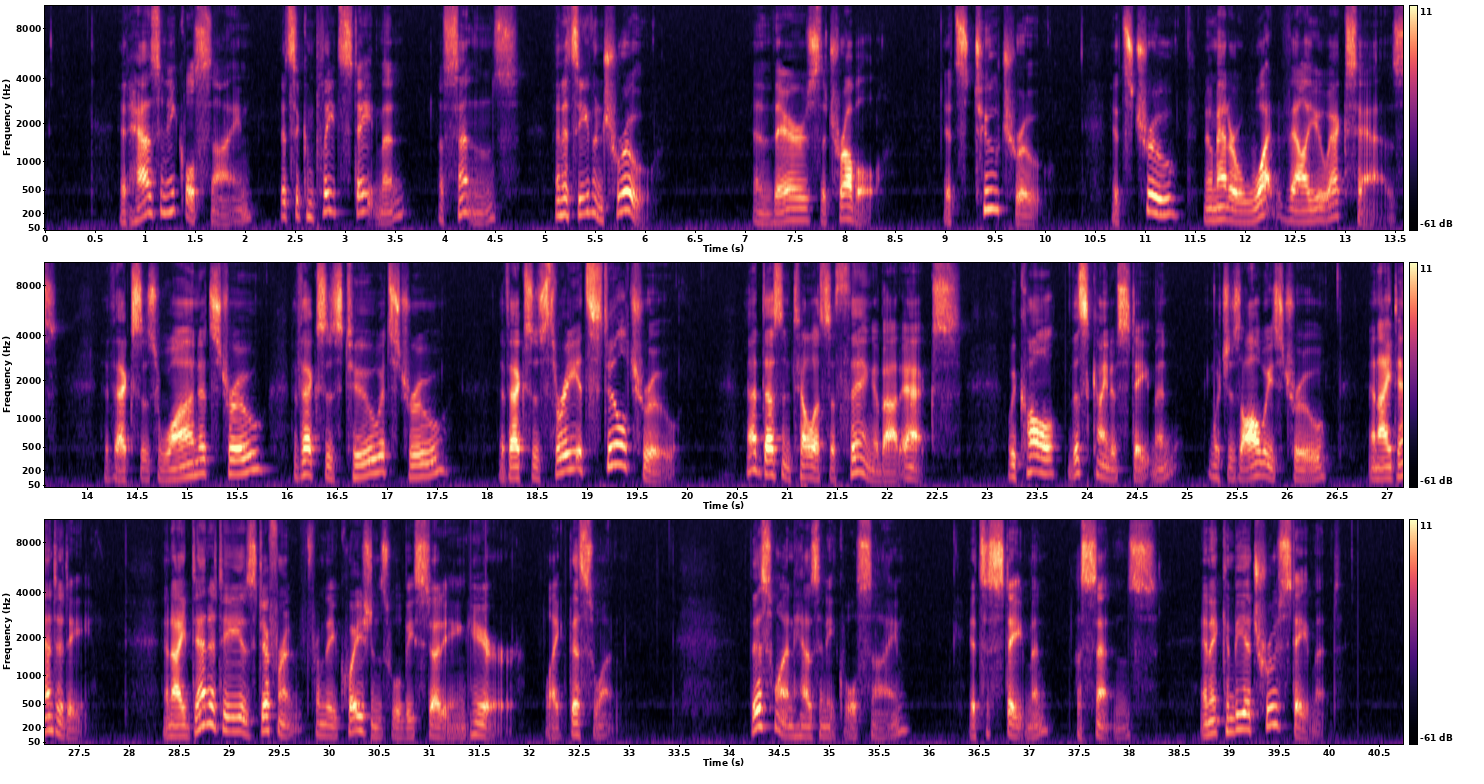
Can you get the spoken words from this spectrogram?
It has an equal sign, it's a complete statement, a sentence, and it's even true. And there's the trouble. It's too true. It's true no matter what value x has. If x is 1, it's true. If x is 2, it's true. If x is 3, it's still true. That doesn't tell us a thing about x. We call this kind of statement, which is always true, an identity. An identity is different from the equations we'll be studying here, like this one. This one has an equal sign. It's a statement, a sentence, and it can be a true statement,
